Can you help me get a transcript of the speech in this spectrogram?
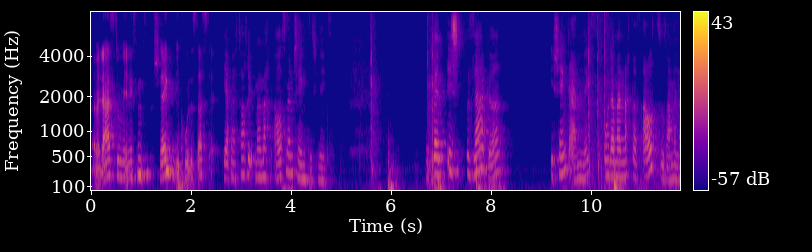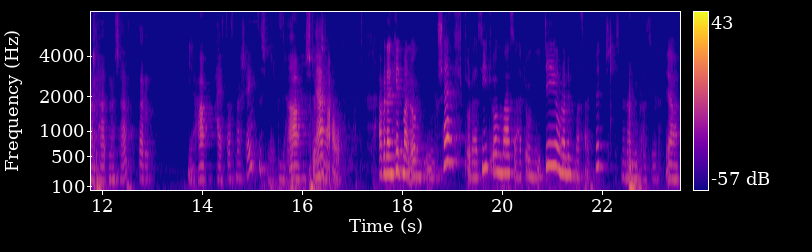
Aber da hast du wenigstens ein Geschenk. Wie cool ist das denn? Ja, aber sorry, man macht aus, man schenkt sich nichts. Wenn ich sage, ich schenke einem nichts oder man macht das aus zusammen in der Partnerschaft, dann Ja, heißt das, man schenkt sich nichts. ne? ja, stimmt Ja. ja. auch. Aber dann geht man irgendwie in ein Geschäft oder sieht irgendwas oder hat irgendeine Idee und dann nimmt man es halt mit. Ist mir noch nie passiert. Ja,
